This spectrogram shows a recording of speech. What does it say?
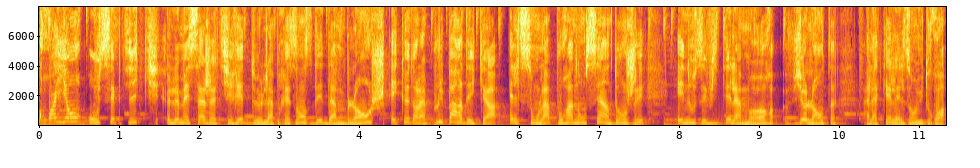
Croyant ou sceptique, le message à tirer de la présence des dames blanches est que dans la plupart des cas, elles sont là pour annoncer un danger et nous éviter la mort violente à laquelle elles ont eu droit.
